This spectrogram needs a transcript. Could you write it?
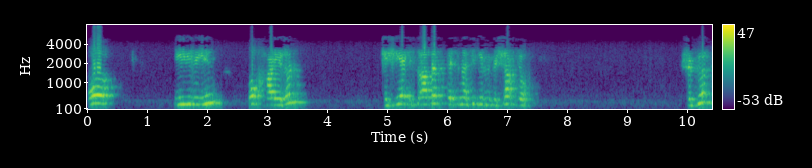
o iyiliğin, o hayrın kişiye isabet etmesi gibi bir şart yok. Şükür,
